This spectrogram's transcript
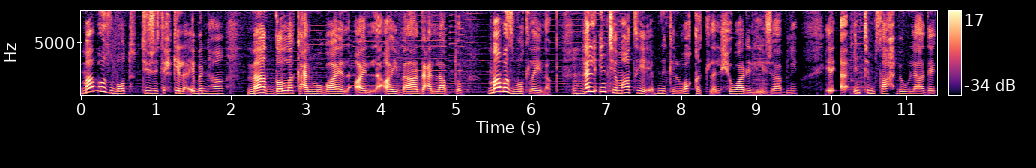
ما بزبط تيجي تحكي لابنها ما تضلك على الموبايل الايباد على اللابتوب. ما بزبط ليلك. هل أنت معطيه ابنك الوقت للحوار الإيجابي؟ أنت مصاحبة اولادك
